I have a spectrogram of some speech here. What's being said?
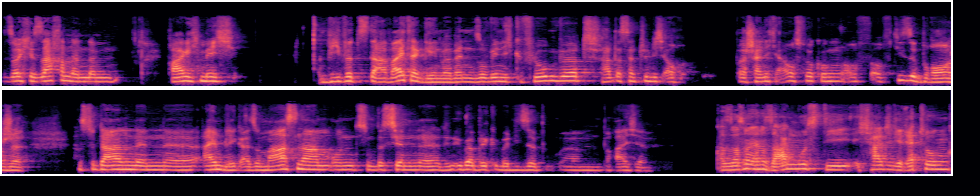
solche Sachen, dann, dann frage ich mich, wie wird es da weitergehen? Weil wenn so wenig geflogen wird, hat das natürlich auch wahrscheinlich Auswirkungen auf, auf diese Branche. Hast du da einen äh, Einblick, also Maßnahmen und so ein bisschen äh, den Überblick über diese ähm, Bereiche? Also was man einfach sagen muss, die, ich halte die Rettung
